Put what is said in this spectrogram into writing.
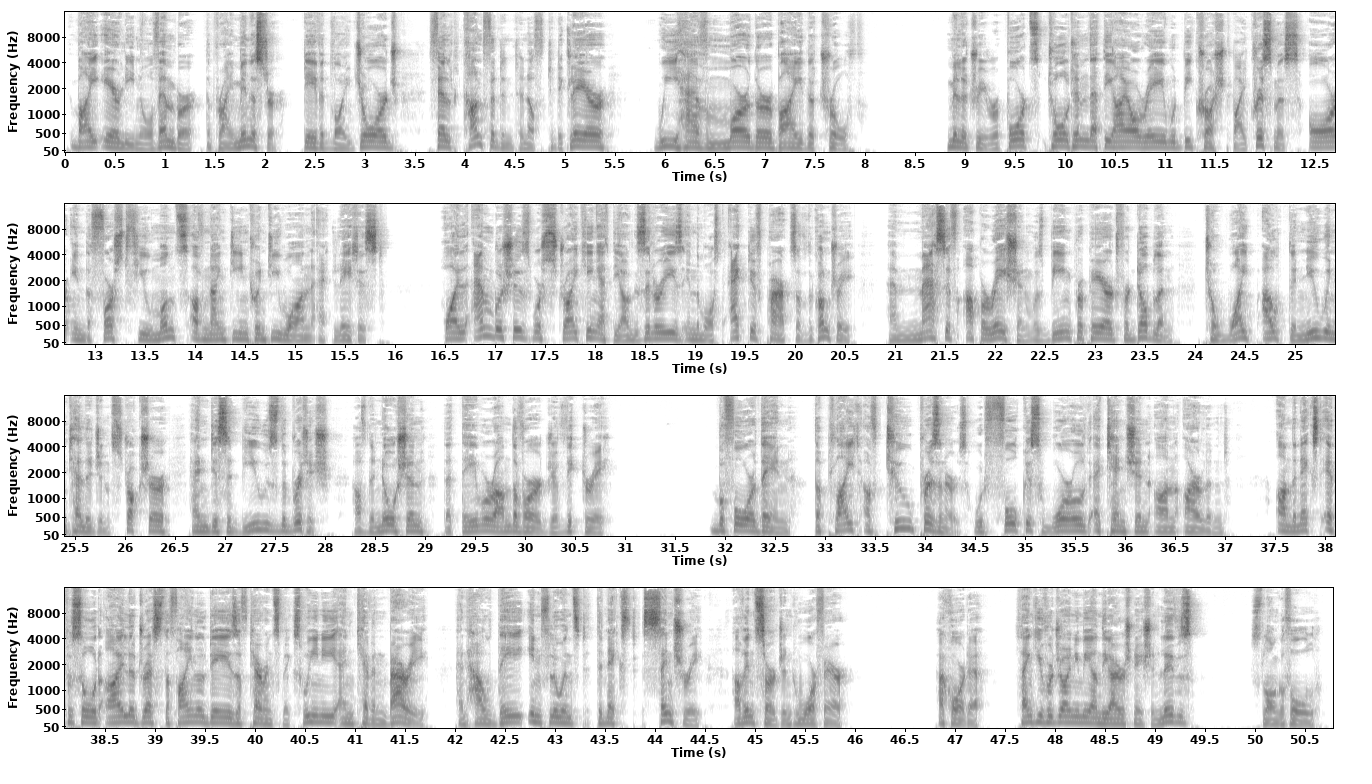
By early November, the Prime Minister, David Lloyd George, felt confident enough to declare, We have murder by the troth. Military reports told him that the IRA would be crushed by Christmas, or in the first few months of 1921 at latest. While ambushes were striking at the auxiliaries in the most active parts of the country, a massive operation was being prepared for Dublin to wipe out the new intelligence structure and disabuse the British of the notion that they were on the verge of victory. Before then, the plight of two prisoners would focus world attention on Ireland. On the next episode, I'll address the final days of Terence MacSwiney and Kevin Barry and how they influenced the next century of insurgent warfare. Accorda, thank you for joining me on The Irish Nation Lives. Slán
